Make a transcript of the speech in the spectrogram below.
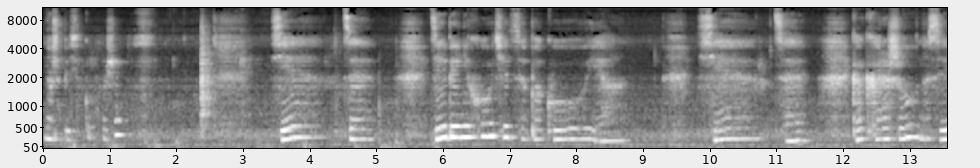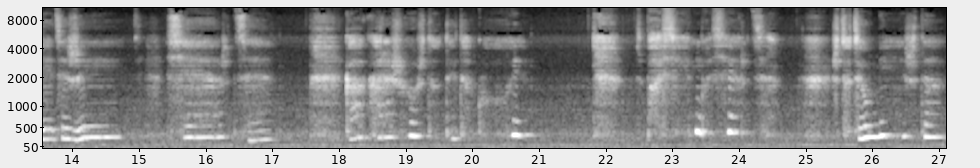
Нашу песенку, хорошо? Сердце, тебе не хочется покоя. Сердце, как хорошо на свете жить. Сердце, как хорошо, что ты такой. умеешь так.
